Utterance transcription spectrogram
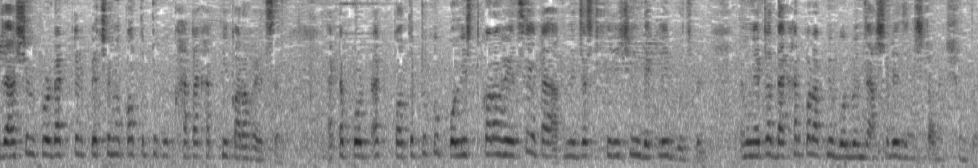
যে আসল প্রোডাক্টের পেছনে কতটুকু খাটাখাটনি করা হয়েছে। একটা প্রোডাক্ট কতটুকু পলিশ করা হয়েছে, এটা আপনি জাস্ট ফিনিশিং দেখলেই বুঝবেন। এবং এটা দেখার পর আপনি বলবেন যে আসলে জিনিসটা অনেক সুন্দর।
